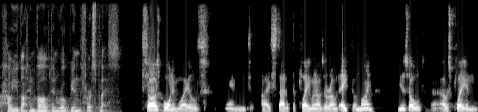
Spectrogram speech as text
how you got involved in rugby in the first place? So I was born in Wales, and I started to play when I was around eight or nine years old. Uh, I was playing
